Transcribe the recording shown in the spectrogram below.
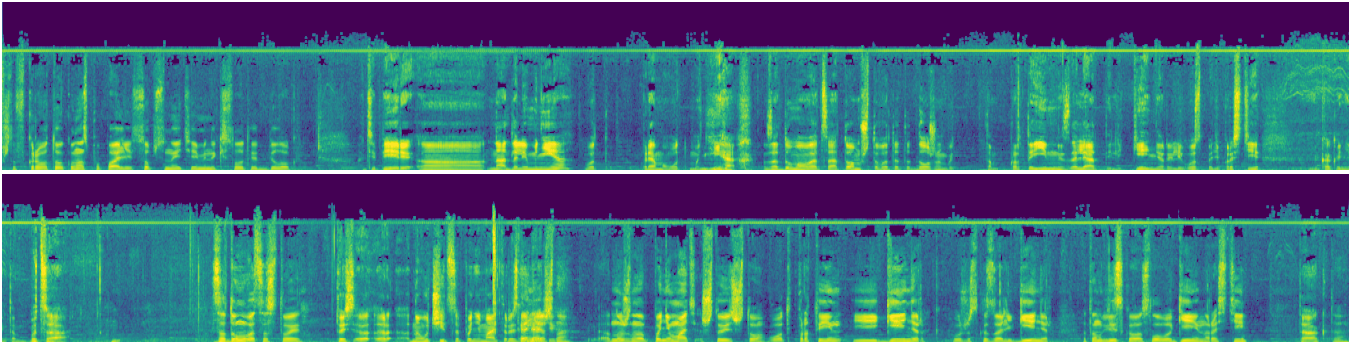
чтобы в кровоток у нас попали, собственно, эти аминокислоты, этот белок. А теперь э, надо ли мне, вот прямо вот мне, задумываться о том, что вот это должен быть там протеин, изолят или генер, или, господи, прости, как они там, БЦА. Задумываться стоит. То есть э, научиться понимать, разделять Конечно. Их? Нужно понимать, что есть что. Вот протеин и гейнер, как вы уже сказали, гейнер, от английского слова гейн – расти. Так. Да.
